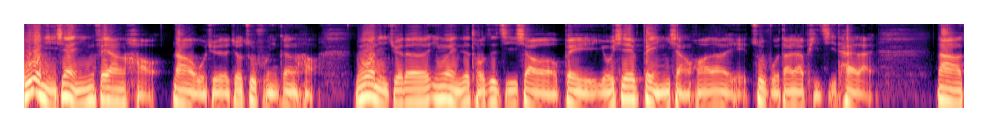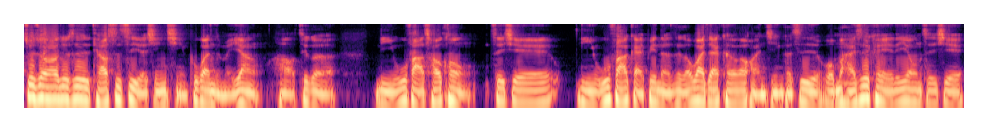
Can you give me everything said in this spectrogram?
如果你现在已经非常好，那我觉得就祝福你更好。如果你觉得因为你的投资绩效被有一些被影响的话，那也祝福大家否极泰来。那最重要就是调试自己的心情，不管怎么样，好，这个你无法操控这些，你无法改变的这个外在客观环境，可是我们还是可以利用这些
